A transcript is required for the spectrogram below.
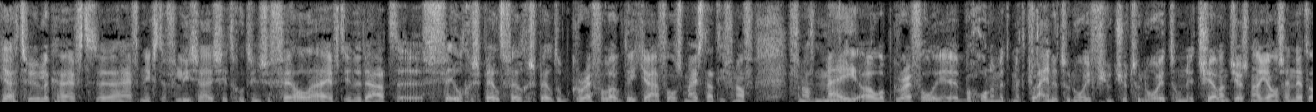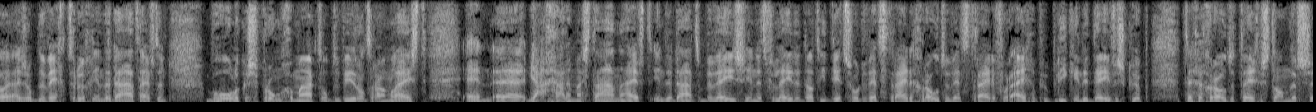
Ja, tuurlijk. Hij heeft, uh, hij heeft niks te verliezen. Hij zit goed in zijn vel. Hij heeft inderdaad uh, veel gespeeld. Veel gespeeld op gravel ook dit jaar. Volgens mij staat hij vanaf, vanaf mei al op gravel. Uh, begonnen met, met kleine toernooien, future toernooien. Toen Challengers. Nou, Jan zei net al, hij is op de weg terug inderdaad. Hij heeft een behoorlijke sprong gemaakt op de wereldranglijst. En ja, ga er maar staan. Hij heeft inderdaad bewezen in het verleden dat hij dit soort wedstrijden, grote wedstrijden voor eigen publiek in de Davis Cup tegen grote tegenstanders,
